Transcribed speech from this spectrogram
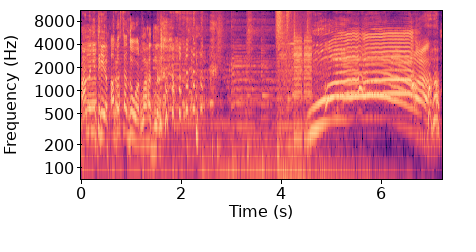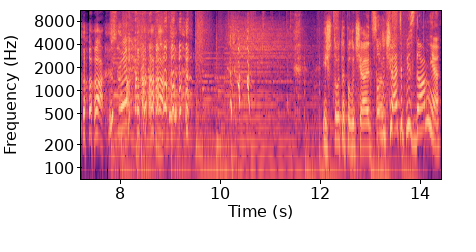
Анна Нетребко. Амбассадор. Ладно. И что это получается? Получается, пизда мне.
